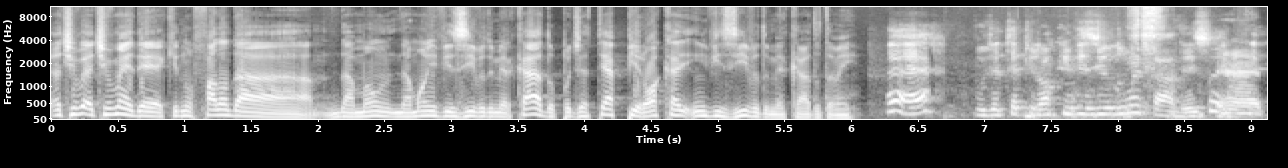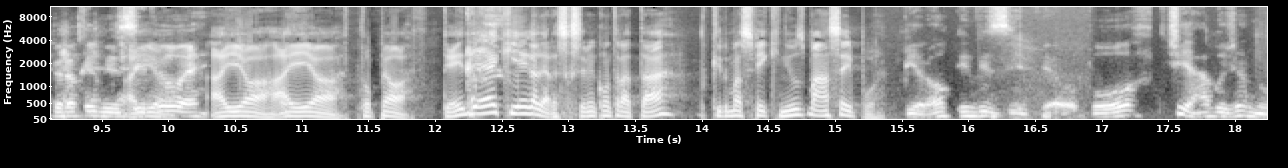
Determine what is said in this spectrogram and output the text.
Eu tive, eu tive uma ideia aqui. Não falam da, da, mão, da mão invisível do mercado? Podia ter a piroca invisível do mercado também. É, podia ter a piroca invisível do mercado. É isso aí. É, piroca invisível, aí, ó, é. Aí, ó, aí, ó. Tô, ó. Tem ideia aqui, hein, galera? Se quiser me contratar, cria umas fake news massa aí, pô. Piroca invisível por Thiago Janu.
